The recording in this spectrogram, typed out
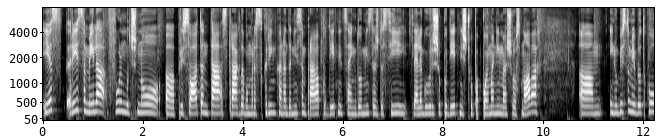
Jaz res sem imela ful močno uh, prisoten ta strah, da bom razkrinkana, da nisem prava podjetnica in kdo misliš, da si, tle le govoriš o podjetništvu, pa pojma nimaš o osnovah. Um, in v bistvu mi je bilo tako,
